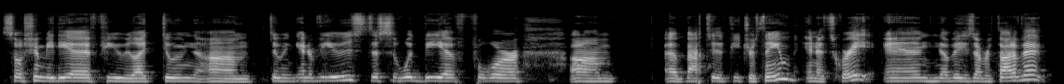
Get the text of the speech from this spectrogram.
social media, if you like doing um, doing interviews, this would be a for um, a Back to the Future theme, and it's great, and nobody's ever thought of it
